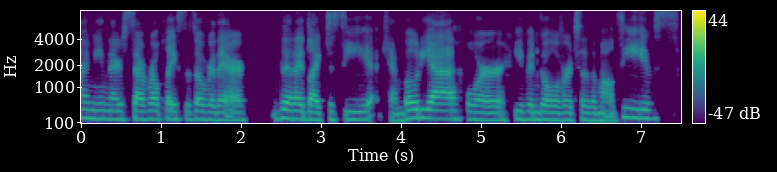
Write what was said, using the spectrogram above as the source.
I mean, there's several places over there that I'd like to see Cambodia or even go over to the Maldives.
